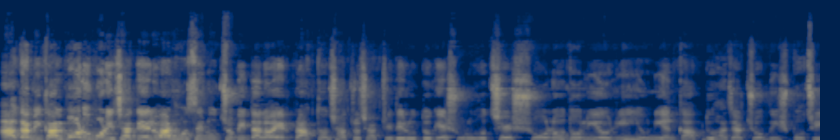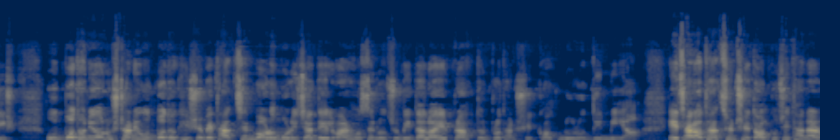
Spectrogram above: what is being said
আগামীকাল বড় মরিচা দেলোয়ার হোসেন উচ্চ বিদ্যালয়ের প্রাক্তন ছাত্রছাত্রীদের উদ্যোগে শুরু হচ্ছে ষোলো দলীয় রিইউনিয়ন কাপ দু হাজার চব্বিশ পঁচিশ। উদ্বোধনী অনুষ্ঠানে উদ্বোধক হিসেবে থাকছেন বড় মরিচা দেলোয়ার হোসেন উচ্চ বিদ্যালয়ের প্রাক্তন প্রধান শিক্ষক নুরুদ্দিন মিয়া। এছাড়াও থাকছেন শীতলকুচি থানার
